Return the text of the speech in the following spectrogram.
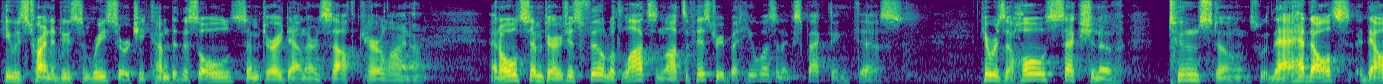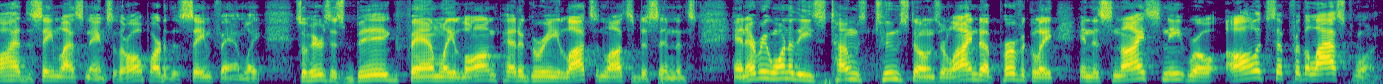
He was trying to do some research. He'd come to this old cemetery down there in South Carolina, an old cemetery just filled with lots and lots of history, but he wasn't expecting this. Here was a whole section of tombstones that had all, they all had the same last name, so they're all part of the same family. So here's this big family, long pedigree, lots and lots of descendants, and every one of these tombstones are lined up perfectly in this nice, neat row, all except for the last one,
